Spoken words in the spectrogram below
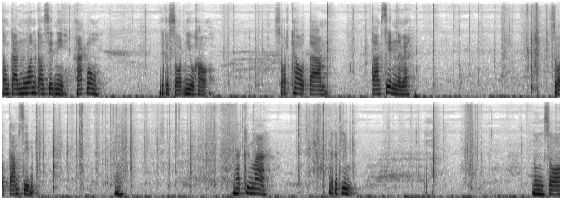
ทำการม้วนเอาเส้นนี่หักลง นี่ก็สอดนิ้วเขาสอดเข้าตามตามเส้นเลยไหมสอดตามเส้นงัดขึ้นมา แล้วก็ทิมหนึ่งสอง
